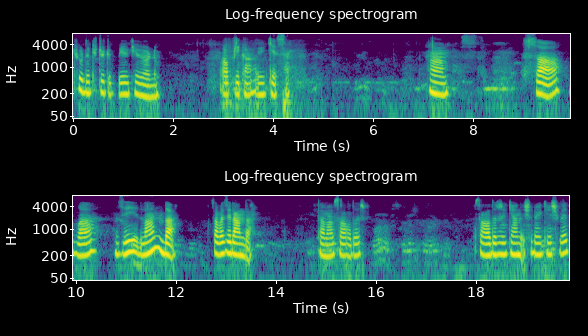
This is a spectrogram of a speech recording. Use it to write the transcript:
Şurada küçücük bir ülke gördüm. Afrika ülkesi. Ham. Savazelanda. Savazelanda. Tamam saldır. Saldırırken şurayı keşfet.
